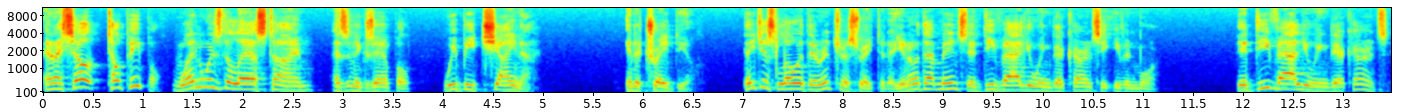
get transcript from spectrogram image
And I tell people, when was the last time, as an example, we beat China in a trade deal? They just lowered their interest rate today. You know what that means? They're devaluing their currency even more. They're devaluing their currency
